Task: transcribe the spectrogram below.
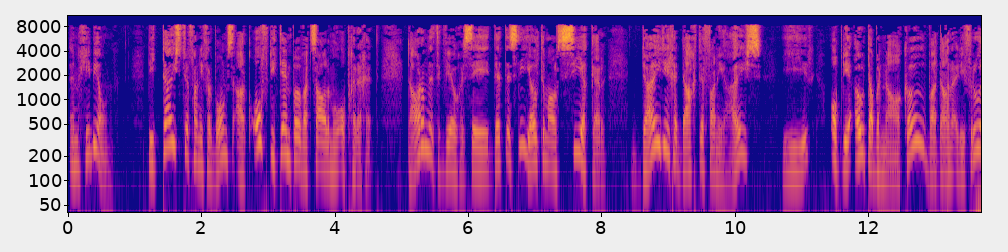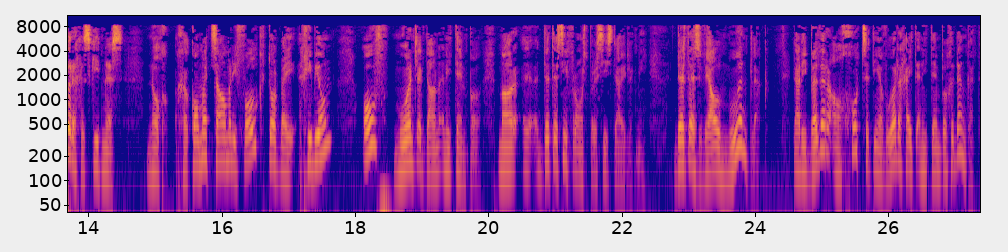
in Gibeon, die tuiste van die verbondsark of die tempel wat Salomo opgerig het. Daarom het ek vir jou gesê, dit is nie heeltemal seker dui die gedagte van die huis hier op die ou tabernakel wat dan uit die vroeëre geskiedenis nog gekom het saam met die volk tot by Gibeon of moontlik dan in die tempel. Maar uh, dit is nie vir ons presies duidelik nie. Dit is wel moontlik dat die bidder aan God se teenwoordigheid in die tempel gedink het,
